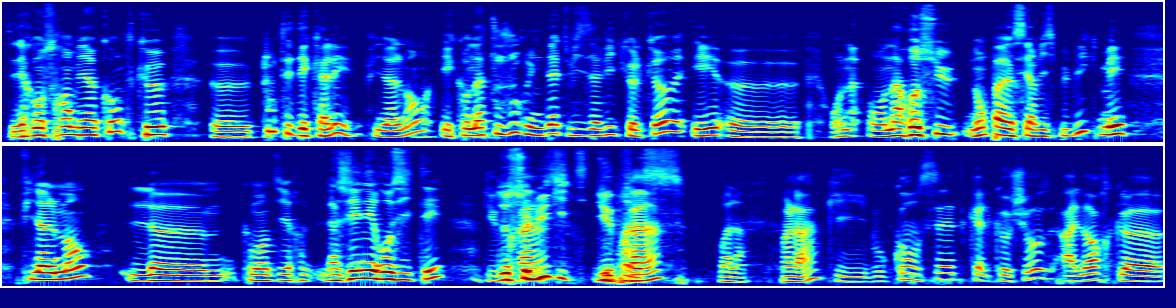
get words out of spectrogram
C'est-à-dire qu'on se rend bien compte que tout est décalé finalement et qu'on a toujours une dette vis-à-vis de quelqu'un et on a, reçu non pas un service public mais finalement le, comment dire, la générosité de celui qui du, prince. Voilà voilà, qui vous concède quelque chose, alors que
